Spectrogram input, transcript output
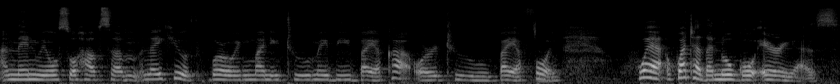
And then we also have some, like youth, borrowing money to maybe buy a car or to buy a phone. Where, what are the no-go areas?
